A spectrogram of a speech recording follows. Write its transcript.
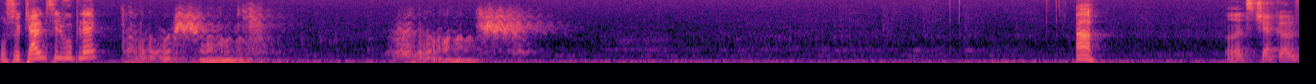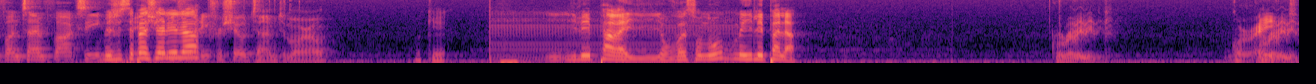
On se calme s'il vous plaît? Ah Let's check on Funtime Foxy. Mais je sais pas si elle est là. Ok. Il est pareil, on voit son ombre mais il est pas là. Great. Great.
